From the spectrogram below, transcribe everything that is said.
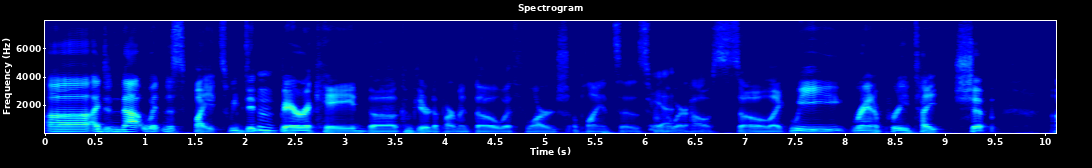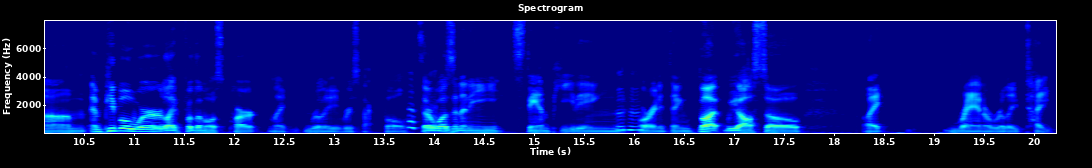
uh, I did not witness fights. We did Hmm. barricade the computer department though with large appliances from Yeah. the warehouse. So like we ran a pretty tight ship. Um, and people were like for the most part like really respectful. That's there good. Mm-hmm. wasn't any stampeding or anything, but we also like ran a really tightly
